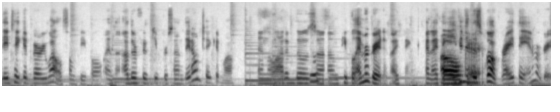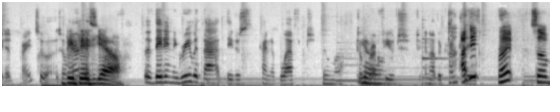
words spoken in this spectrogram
They take it very well. Some people, and the other fifty percent, they don't take it well. And a lot of those um, people immigrated, I think. And I think Oh, even in this book, right, they immigrated, right, to, to They America. did, yeah. So if they didn't agree with that, they just kind of left, took Yeah. refuge in other countries. I think right. So,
